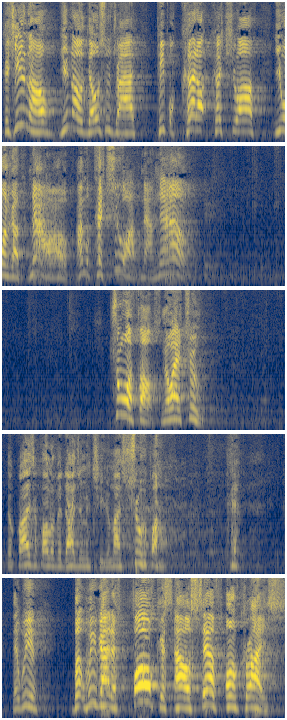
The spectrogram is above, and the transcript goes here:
because you know, you know those who drive, people cut up, cut you off, you want to go, no, I'm going to cut you off now. No. True or false? No, that's true. Eu quase a verdade mentira, mas true Paulo. that we, but we've got to focus ourselves on Christ.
